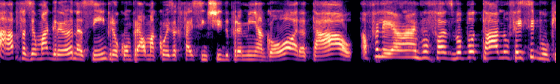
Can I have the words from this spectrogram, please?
lá, fazer uma grana assim, pra eu comprar uma coisa que faz sentido para mim agora, tal. Aí eu falei, ai, ah, vou fazer, vou botar no Facebook.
